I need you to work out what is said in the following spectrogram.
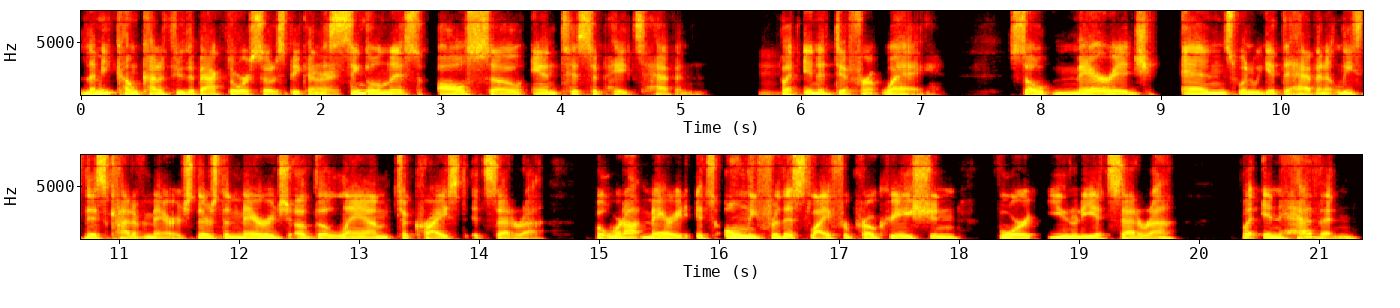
let, me come kind of through the back door, so to speak, on this. Right. Singleness also anticipates heaven, mm. but in a different way. So marriage ends when we get to heaven, at least this kind of marriage. There's the marriage of the lamb to Christ, etc. But we're not married. It's only for this life, for procreation, for unity, etc. But in heaven,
